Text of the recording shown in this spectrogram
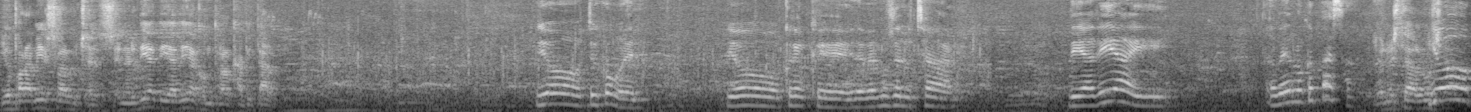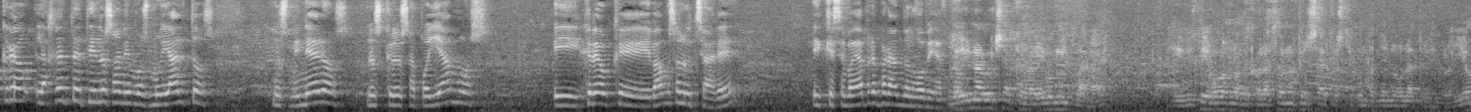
Yo para mí es la lucha, es en el día a día, día contra el capital. Yo estoy como él. Yo creo que debemos de luchar día a día y a ver lo que pasa. Yo en esta lucha... Yo creo, la gente tiene los ánimos muy altos, los mineros, los que los apoyamos, y creo que vamos a luchar, ¿eh? Y que se vaya preparando el gobierno. Yo hay una lucha que la llevo muy clara, ¿eh? Y os digo lo de corazón, no pensar que estoy contando ninguna película. Yo,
